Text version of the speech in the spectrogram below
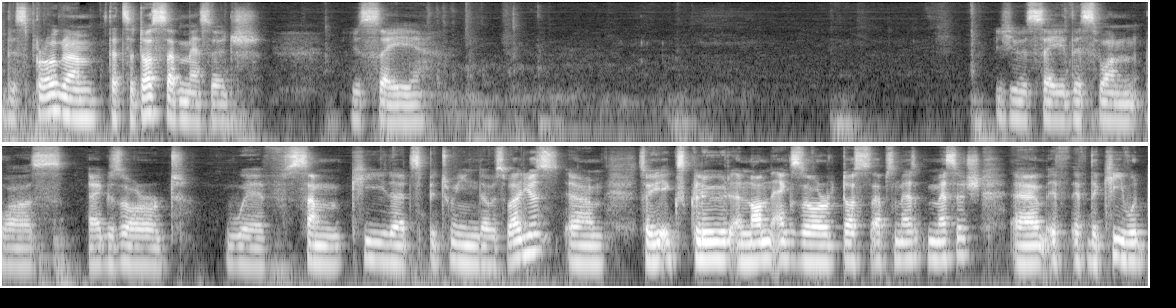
this program that's a DOS stub message. You say you say this one was XORed with some key that's between those values. Um, so you exclude a non-XOR DOS apps me message. Um, if, if the key would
